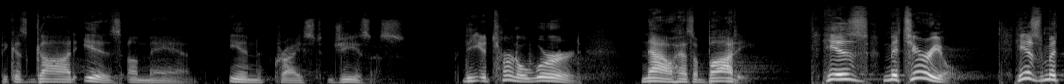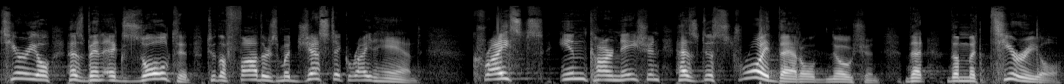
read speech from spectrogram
because God is a man in Christ Jesus. The eternal Word now has a body his material. His material has been exalted to the Father's majestic right hand. Christ's incarnation has destroyed that old notion that the material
